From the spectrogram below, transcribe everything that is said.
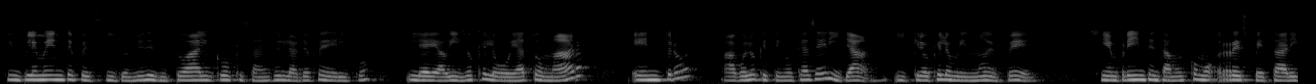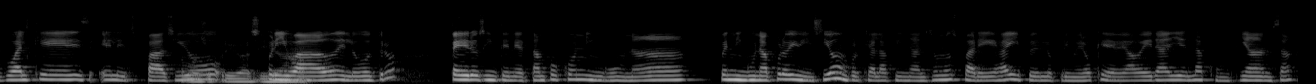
Simplemente, pues si yo necesito algo que está en el celular de Federico, le aviso que lo voy a tomar, entro, hago lo que tengo que hacer y ya. Y creo que lo mismo de Fede. Siempre intentamos como respetar igual que es el espacio privado del otro, pero sin tener tampoco ninguna pues ninguna prohibición, porque a la final somos pareja y pues lo primero que debe haber ahí es la confianza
